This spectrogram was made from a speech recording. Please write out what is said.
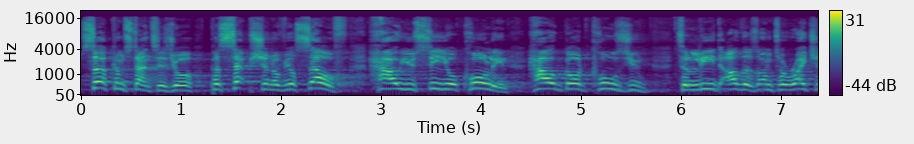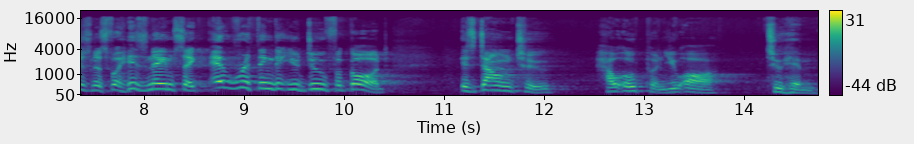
circumstances, your perception of yourself, how you see your calling, how God calls you to lead others unto righteousness for His name's sake. Everything that you do for God is down to how open you are to Him.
